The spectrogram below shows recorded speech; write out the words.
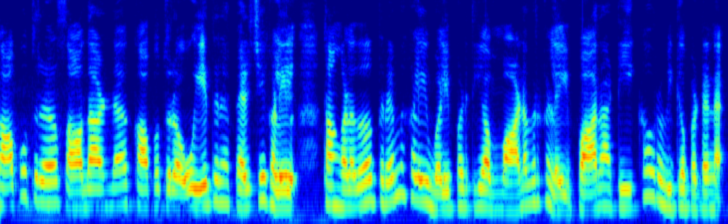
காப்புத்துற சாதாரண காப்புத்துற உயர்தர பரீட்சைகளில் தங்களது திறமைகளை வெளிப்படுத்திய மாணவர்களை பாராட்டி கௌரவிக்கப்பட்டனர்.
